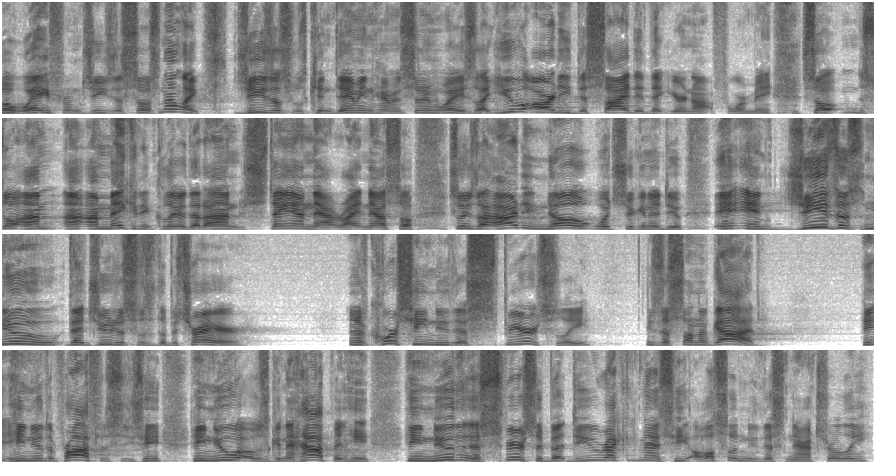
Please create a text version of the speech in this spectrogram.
away from Jesus. So it's not like Jesus was condemning him and sending him away. He's like, You've already decided that you're not for me. So, so I'm, I'm making it clear that I understand that right now. So, so he's like, I already know what you're going to do. And, and Jesus knew that Judas was the betrayer. And of course, he knew this spiritually. He's the Son of God. He, he knew the prophecies. He, he knew what was going to happen. He, he knew this spiritually, but do you recognize he also knew this naturally?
